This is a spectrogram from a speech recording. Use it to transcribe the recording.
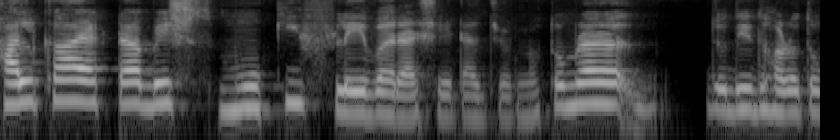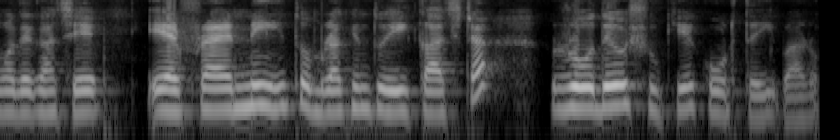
হালকা একটা বেশ স্মোকি ফ্লেভার আসে এটার জন্য। তোমরা যদি ধরো তোমাদের কাছে এয়ার ফ্রায়ার নেই, তোমরা কিন্তু এই কাজটা রোদেও শুকিয়ে করতেই পারো।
